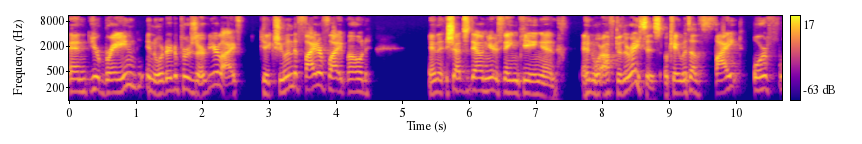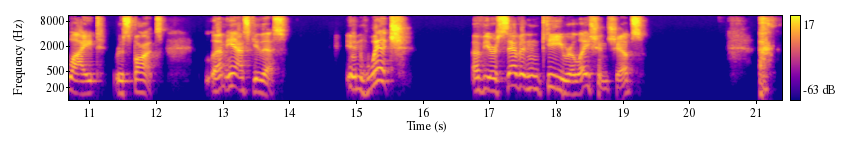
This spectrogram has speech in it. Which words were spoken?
And your brain, in order to preserve your life, kicks you into fight or flight mode and it shuts down your thinking and and we're off to the races okay with a fight or flight response let me ask you this in which of your seven key relationships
